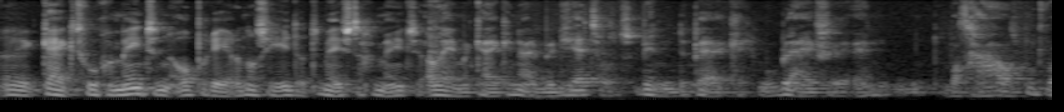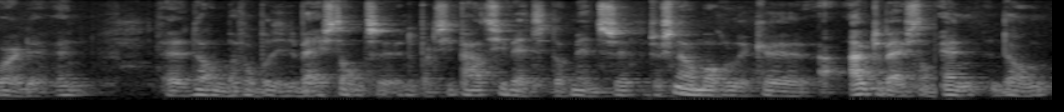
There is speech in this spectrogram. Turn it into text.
uh, kijkt hoe gemeenten opereren, dan zie je dat de meeste gemeenten alleen maar kijken naar het budget wat binnen de perken moet blijven en wat gehaald moet worden. En uh, dan bijvoorbeeld in de bijstand, uh, de participatiewet, dat mensen zo snel mogelijk uit de bijstand. En dan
